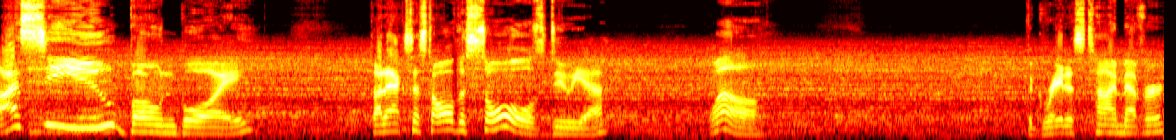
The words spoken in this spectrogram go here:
I see you, Bone Boy. Got access to all the souls, do ya? Well, the greatest time ever.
